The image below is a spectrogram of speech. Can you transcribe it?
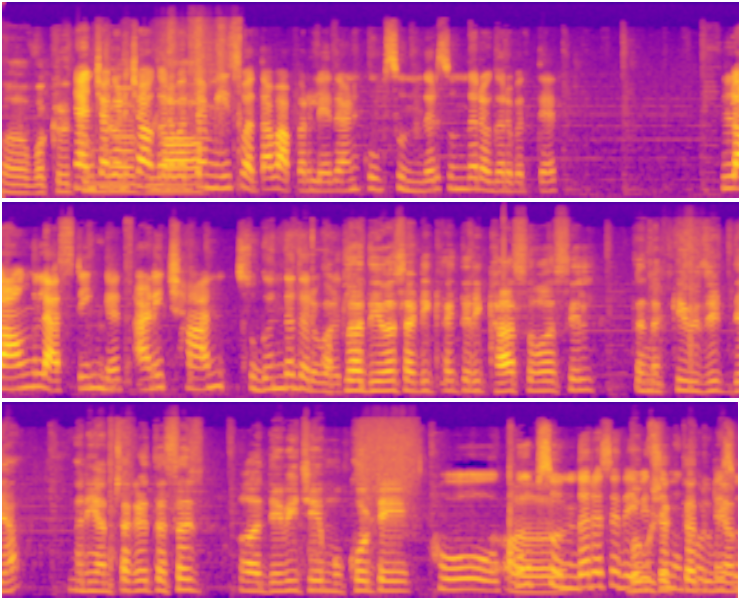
अ, वक्रतुंड, यांच्याकडच्या गुलाब, अगरबत्त्या मी स्वतः वापरल्या आहेत आणि खूप सुंदर सुंदर अगरबत्त्या आहेत. लॉंग लास्टिंग आहेत आणि छान सुगंध दरवळतो. आपल्या देवासाठी काहीतरी खास हवं असेल तर. नक्की विजिट द्या. आणि आमच्याकडे तसच अ, देवीचे मुखोटे हो खूप अ, सुंदर असे बघू देवीचे शकता मुखवटे तुम्ही सुद्धा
